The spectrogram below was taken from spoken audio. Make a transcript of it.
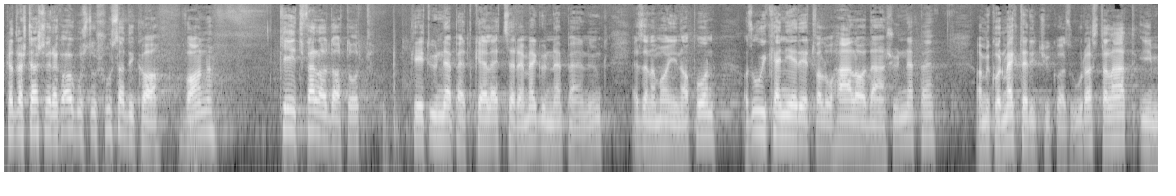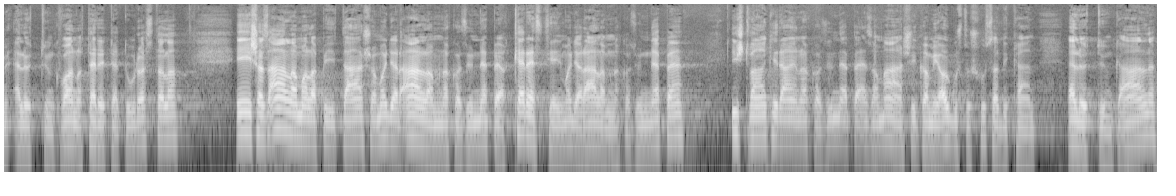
Kedves testvérek, augusztus 20-a van, két feladatot, két ünnepet kell egyszerre megünnepelnünk ezen a mai napon. Az új kenyérét való hálaadás ünnepe, amikor megterítjük az úrasztalát, im előttünk van a terített úrasztala, és az államalapítás, a magyar államnak az ünnepe, a keresztény magyar államnak az ünnepe, István királynak az ünnepe, ez a másik, ami augusztus 20-án előttünk áll,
